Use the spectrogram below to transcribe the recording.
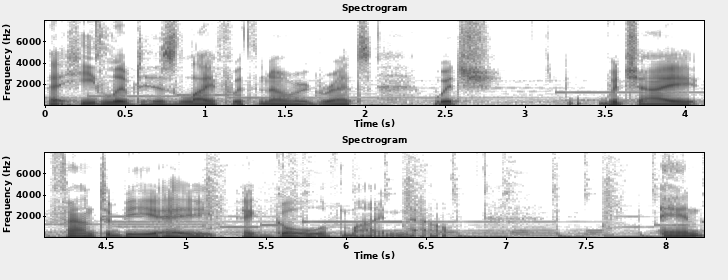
that he lived his life with no regrets, which which I found to be a, a goal of mine now. And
